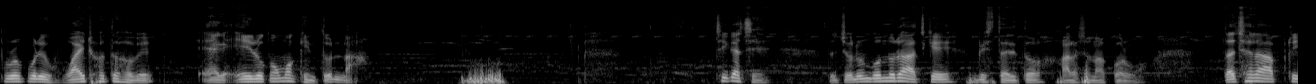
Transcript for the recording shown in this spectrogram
পুরোপুরি হোয়াইট হতে হবে এইরকমও কিন্তু না। ঠিক আছে? তো চলুন বন্ধুরা, আজকে বিস্তারিত আলোচনা করব। তাছাড়া আপনি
